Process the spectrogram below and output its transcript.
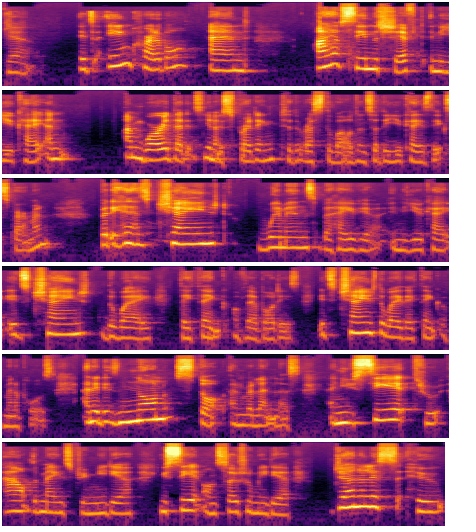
Yeah. It's incredible and I have seen the shift in the UK and I'm worried that it's, you know, spreading to the rest of the world and so the UK is the experiment, but it has changed women's behavior in the UK. It's changed the way they think of their bodies. It's changed the way they think of menopause. And it is non stop and relentless. And you see it throughout the mainstream media, you see it on social media. Journalists who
